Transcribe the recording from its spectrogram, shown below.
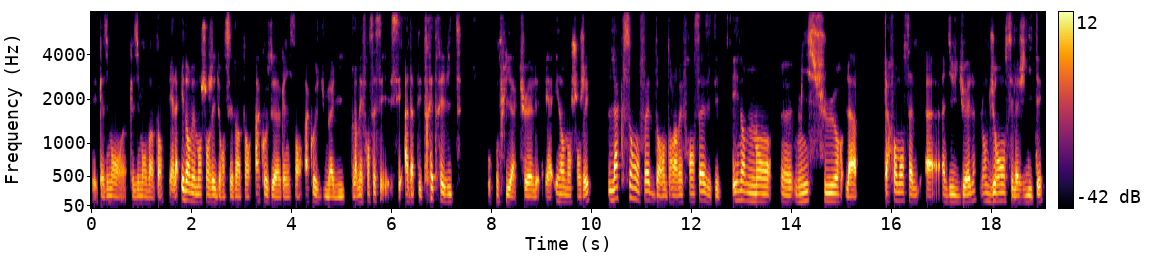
fait quasiment quasiment 20 ans. Et elle a énormément changé durant ces 20 ans à cause de l'Afghanistan, à cause du Mali. L'armée française s'est adaptée très très vite au conflit actuel et a énormément changé l'accent en fait dans, dans l'armée française était énormément euh, mis sur la performance individuelle, l'endurance et l'agilité.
